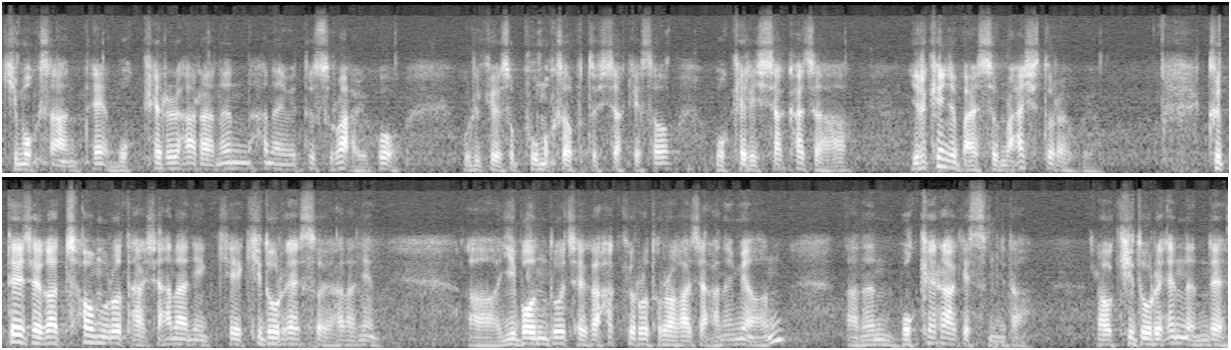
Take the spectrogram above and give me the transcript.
김 목사한테 목회를 하라는 하나님의 뜻으로 알고 우리 교회에서 부목사부터 시작해서 목회를 시작하자. 이렇게 이제 말씀을 하시더라고요. 그때 제가 처음으로 다시 하나님께 기도를 했어요. 하나님, 어, 이번도 제가 학교로 돌아가지 않으면 나는 목회를 하겠습니다. 라고 기도를 했는데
